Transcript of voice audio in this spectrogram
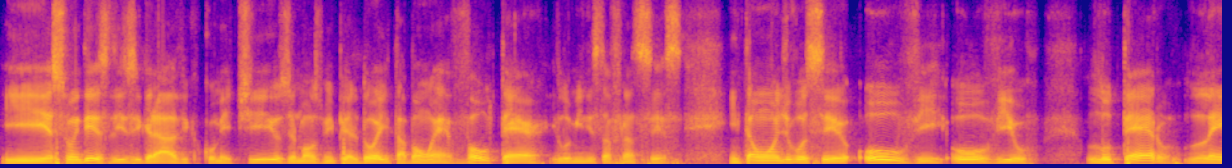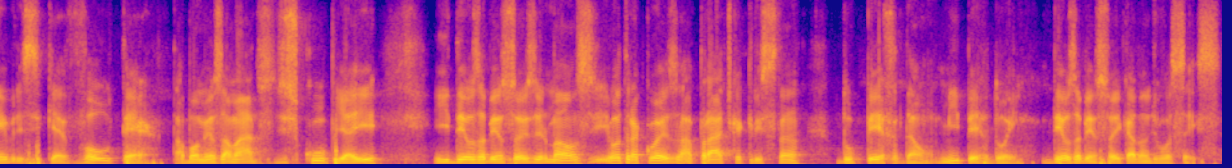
E esse foi um deslize grave que eu cometi, os irmãos me perdoem, tá bom? É Voltaire, iluminista francês. Então, onde você ouve, ouviu Lutero, lembre-se que é Voltaire, tá bom, meus amados? Desculpe aí e Deus abençoe os irmãos. E outra coisa, a prática cristã do perdão. Me perdoem. Deus abençoe cada um de vocês.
